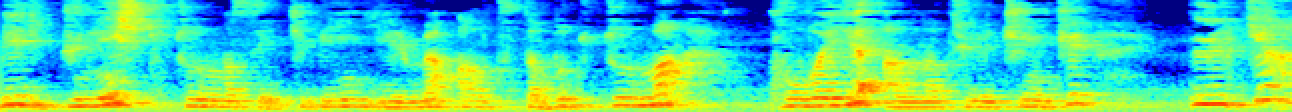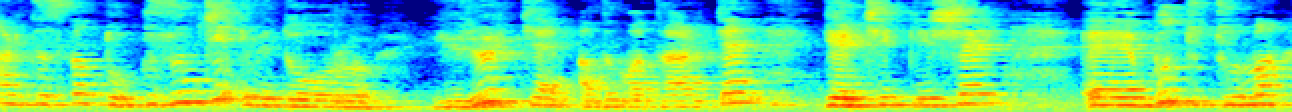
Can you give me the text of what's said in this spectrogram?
bir güneş tutulması 2026'da bu tutulma kovayı anlatıyor çünkü ülke haritasında 9. eve doğru yürürken adım atarken gerçekleşen e, bu tutulma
